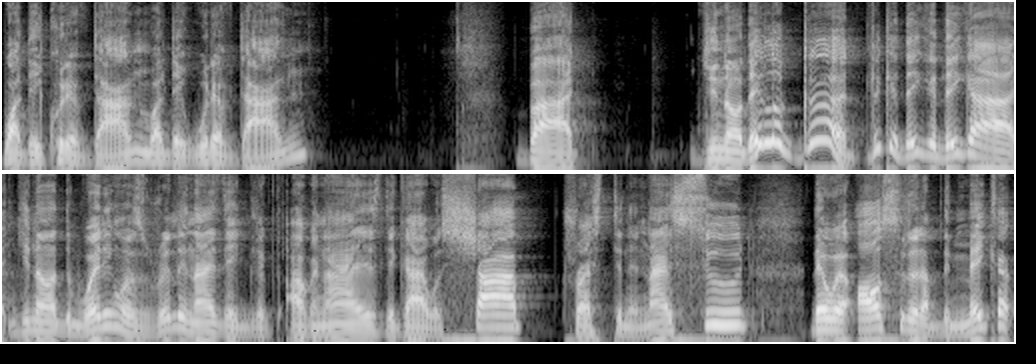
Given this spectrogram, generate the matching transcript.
what they could have done, what they would have done. But you know, they look good. Look at they they got you know the wedding was really nice. They looked organized. The guy was sharp, dressed in a nice suit. They were all suited up. The makeup,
